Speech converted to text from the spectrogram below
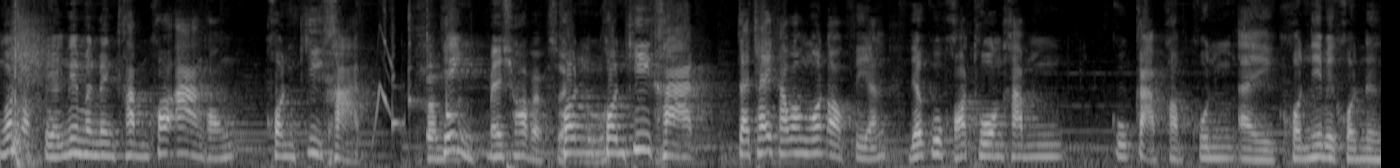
งดออกเสียงนี่มันเป็นคำข้ออ้างของ คนขี้ขาดจริงไม่ชอบแบบสวยคนหรูคนขี้ขาดจะใช้คำว่างดออกเสียง เดี๋ยวกูขอทวงคำกูกราบขอบคุณไอ้คนนี้ไปคนหนึ่ง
